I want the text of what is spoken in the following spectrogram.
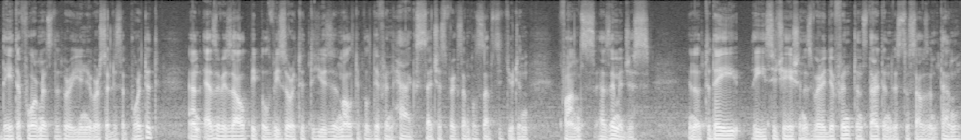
data formats that were universally supported. And as a result, people resorted to using multiple different hacks, such as, for example, substituting fonts as images. You know, today the situation is very different, and starting with 2010,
